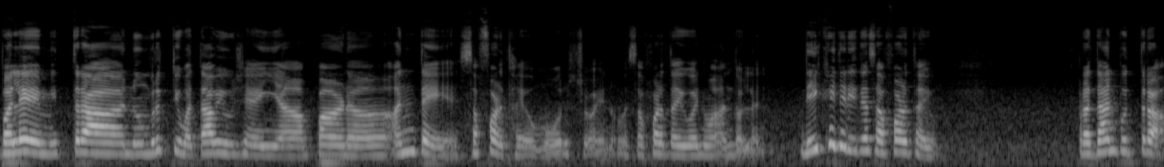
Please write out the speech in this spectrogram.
ભલે મિત્રાનું મૃત્યુ બતાવ્યું છે અહીંયા, પણ અંતે સફળ થયો મોરચો એનો. સફળ થયું એનું આંદોલન. દેખીતી રીતે સફળ થયું. પ્રધાન પુત્ર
